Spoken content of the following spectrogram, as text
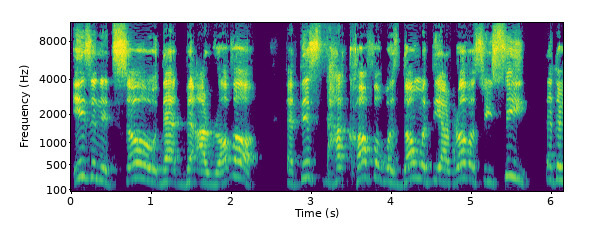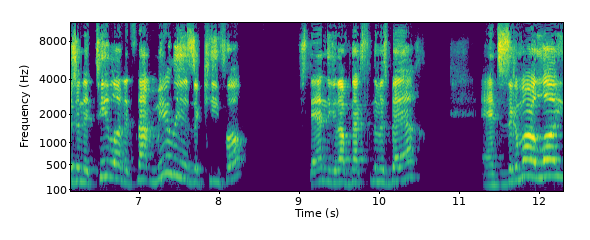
isn't it so that the arava, that this hakafa was done with the arava? So you see that there's an atila and it's not merely a zakifa, standing it up next to the mizbeach. And says the Gemara, loy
